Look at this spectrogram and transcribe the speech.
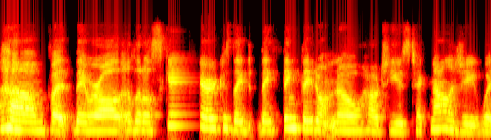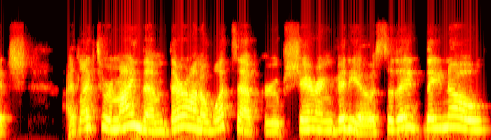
um, but they were all a little scared because they they think they don't know how to use technology which i'd like to remind them they're on a whatsapp group sharing videos so they they know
